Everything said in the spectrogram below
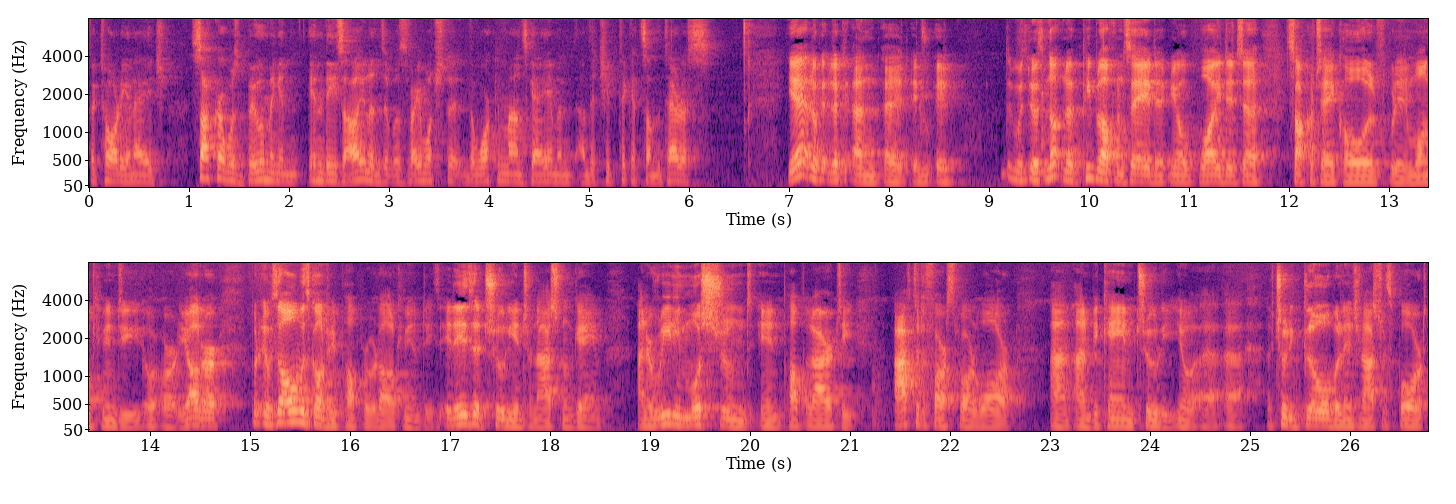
Victorian age. Soccer was booming in, in these islands. It was very much the, the working man's game and, and the cheap tickets on the terrace. Yeah, look, look, and uh, it, it it was, not like people often say that you know why did uh, soccer take hold within one community or, or, the other? But it was always going to be popular with all communities. It is a truly international game and it really mushroomed in popularity after the first world war um, and became truly you know a, a, a, truly global international sport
